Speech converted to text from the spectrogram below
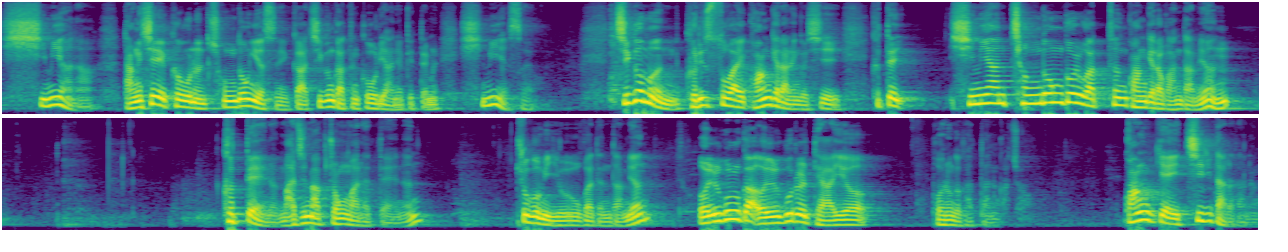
희미하나 당시의 거울은冲동이었으니까 지금 같은 거울이 아니었기 때문에 희미했어요. 지금은 그리스도와의 관계라는 것이 그때 희미한 청동 거울 같은 관계라고 한다면 그때에는 마지막 종말의 때에는 죽음이 이유가 된다면 얼굴과 얼굴을 대하여 보는 것 같다는 거죠. 관계의 질이 다르다는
